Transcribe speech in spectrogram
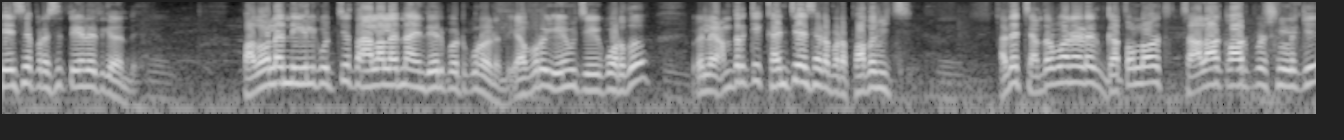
చేసే పరిస్థితి ఏం లేదు కదండి. పదవులన్నీ వచ్చి తాళాలన్నీ ఆయన దగ్గర పెట్టుకున్నాడండి. ఎవరు ఏమి చేయకూడదు. వీళ్ళందరికీ కంచేసాడు అన్నమాట పదవి ఇచ్చి అదే చంద్రబాబు నాయుడు గతంలో చాలా కార్పొరేషన్లకి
